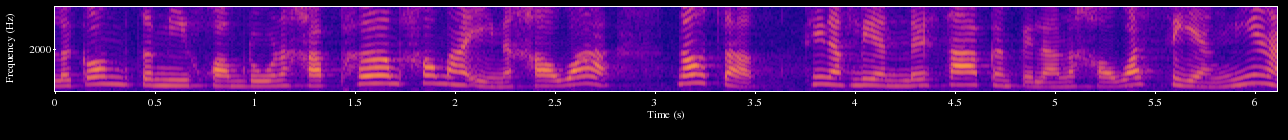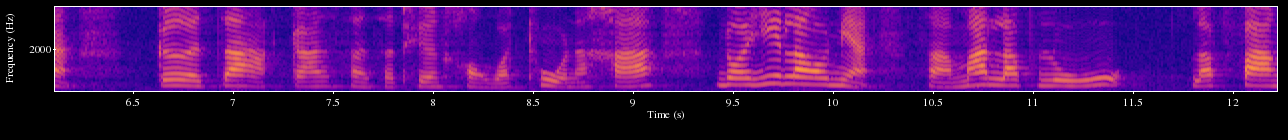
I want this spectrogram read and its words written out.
แล้วก็จะมีความรู้นะคะ เพิ่มเข้ามาอีกนะคะว่านอกจากที่นักเรียนได้ทราบกันไปแล้วนะคะ ว่าเสียงเนี่ยเกิดจากการสั่นสะเทือนของวัตถุนะคะ โดยที่เราเนี่ยสามารถรับรู้รับฟัง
